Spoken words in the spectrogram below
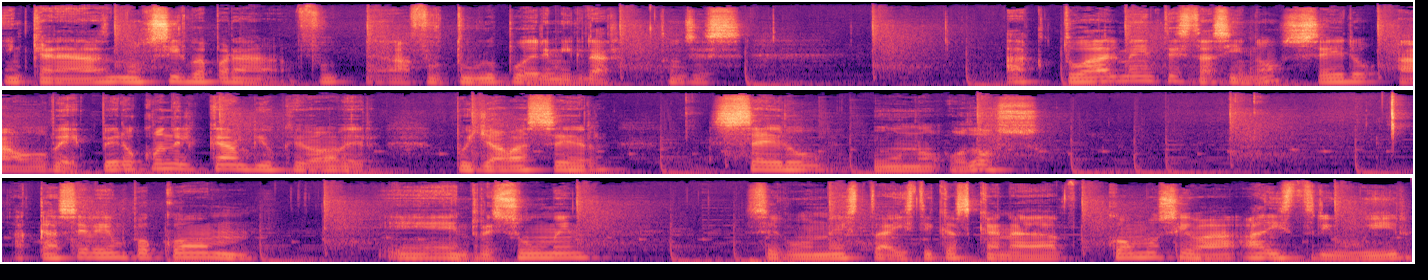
en Canadá nos sirva para a futuro poder emigrar. Entonces, actualmente está así, ¿no? 0 A o B, pero con el cambio que va a haber, pues ya va a ser 0, 1 o 2. Acá se ve un poco mm, eh, en resumen, según estadísticas Canadá, cómo se va a distribuir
